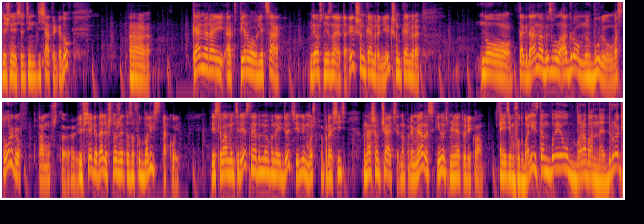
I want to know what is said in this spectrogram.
точнее, в середине десятых годов, э, камерой от первого лица. Я уж не знаю, это экшен камера, не экшен камера. Но тогда она вызвала огромную бурю восторгов, потому что... И все гадали, что же это за футболист такой. Если вам интересно, я думаю, вы найдете или можете попросить в нашем чате, например, скинуть меня эту рекламу. Этим футболистом был барабанная дробь.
